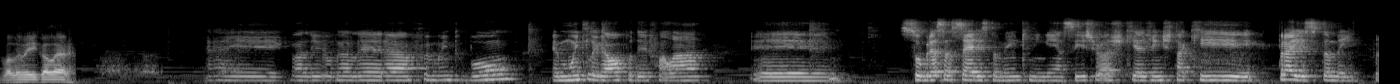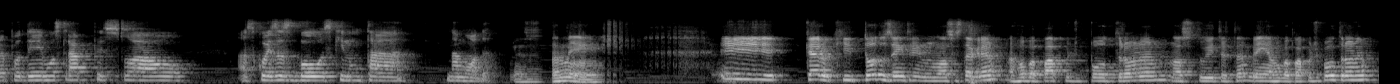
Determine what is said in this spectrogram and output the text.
Valeu aí, galera. É, valeu, galera. Foi muito bom. É muito legal poder falar é, sobre essas séries também que ninguém assiste. Eu acho que a gente está aqui para isso também, para poder mostrar para o pessoal as coisas boas que não tá na moda. Exatamente. E quero que todos entrem no nosso Instagram, arroba Papo de Poltrona, nosso Twitter também, arroba Papo de Poltrona.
